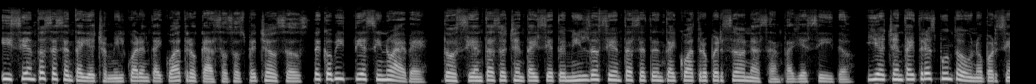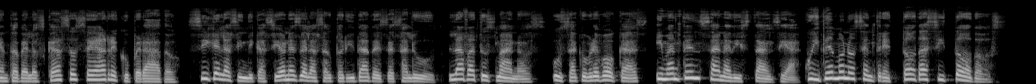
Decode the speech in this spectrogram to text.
y 168.044 casos sospechosos de COVID-19. 287.274 personas han fallecido y 83.1% de los casos se ha recuperado. Sigue las indicaciones de las autoridades de salud. Lava tus manos, usa cubrebocas y mantén sana distancia. Cuidémonos entre todas y todos.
